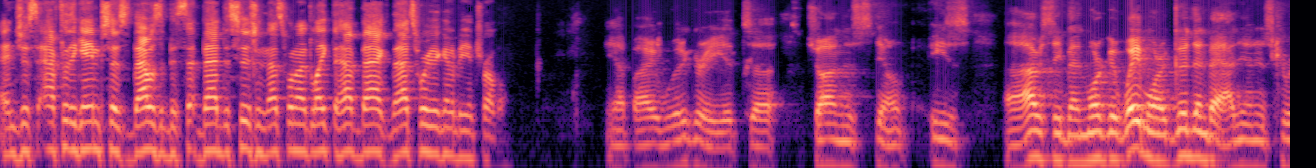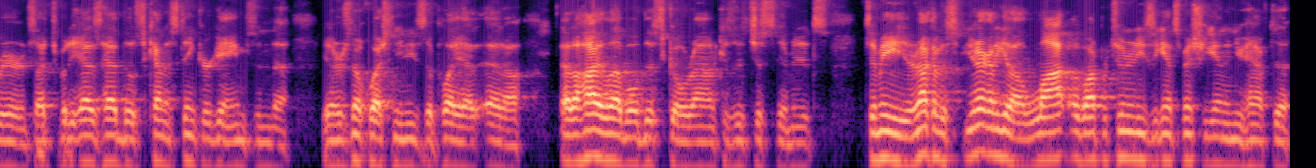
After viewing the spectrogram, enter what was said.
and just after the game says that was a bad decision. That's what I'd like to have back. That's where you're going to be in trouble. Yep, I would agree. It's uh, Sean is you know he's uh, obviously been more good, way more good than bad in his career and such, but he has had those kind of stinker games, and uh, you know there's no question he needs to play at, at a at a high level this go around because it's just I mean it's to me, you're not going to you're not going to get a lot of opportunities against Michigan, and you have to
